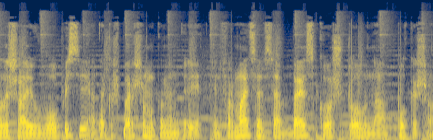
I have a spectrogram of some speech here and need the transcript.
залишаю в описі, а також в першому коментарі. Інформація вся безкоштовна поки що.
